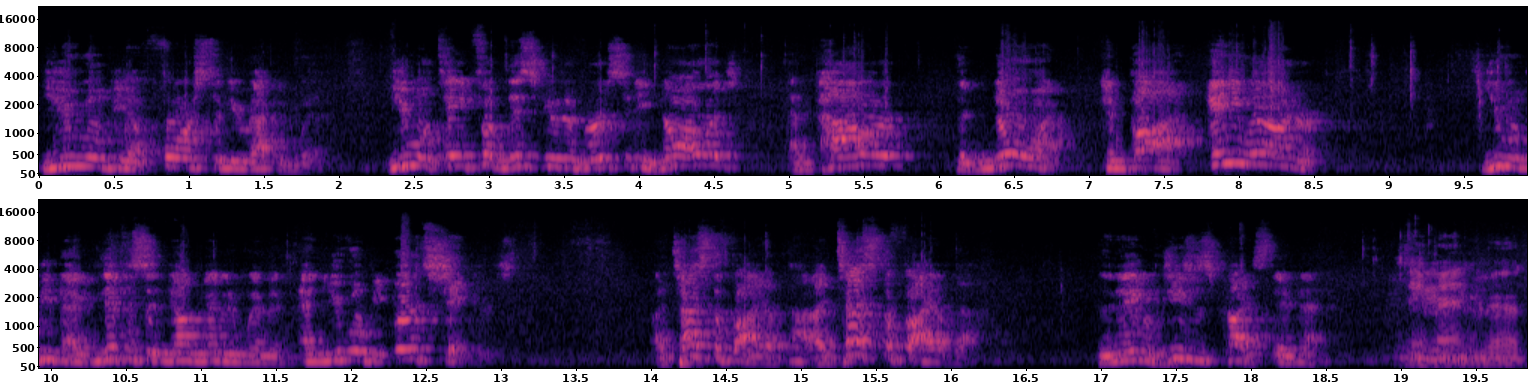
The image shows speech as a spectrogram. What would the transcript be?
You will be a force to be reckoned with. You will take from this university knowledge and power that no one can buy anywhere on earth. You will be magnificent young men and women, and you will be earth shakers. I testify of that. I testify of that. In the name of Jesus Christ, amen. Amen. Amen.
